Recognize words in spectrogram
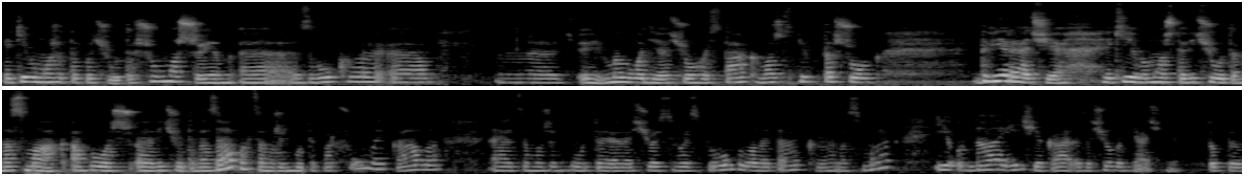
які ви можете почути: шум машин, звук, мелодія чогось, так, може спів пташок. Дві речі, які ви можете відчути на смак або ж е, відчути на запах, це можуть бути парфуми, кава, е, це може бути щось ви спробували так, е, на смак. І одна річ, яка за що ви вдячні. Тобто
